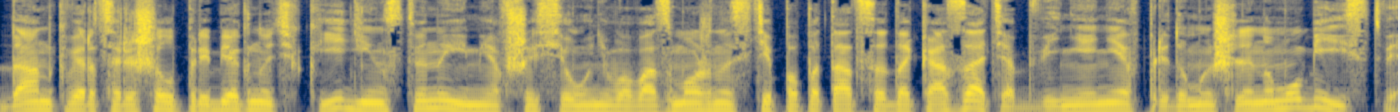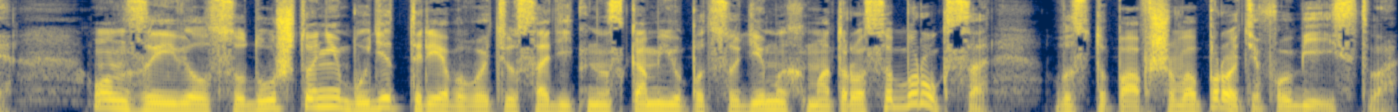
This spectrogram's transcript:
Данкверц решил прибегнуть к единственной имевшейся у него возможности попытаться доказать обвинение в предумышленном убийстве — он заявил суду, что не будет требовать усадить на скамью подсудимых матроса Брукса, выступавшего против убийства,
